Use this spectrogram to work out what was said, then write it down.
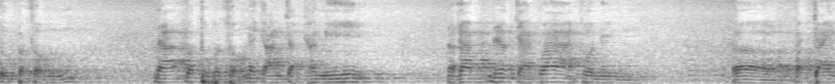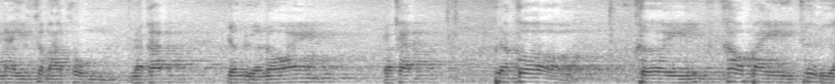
จุดประสงค์นะวัตถุประสงค์ในการจัดครั้งนี้นะครับ เนื่องจากว่าส่วนหนึ่งปัจจัยในสมาคมนะครับยังเหลือน้อยนะครับ แล้วก็เคยเข้าไปช่วยเหลือ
